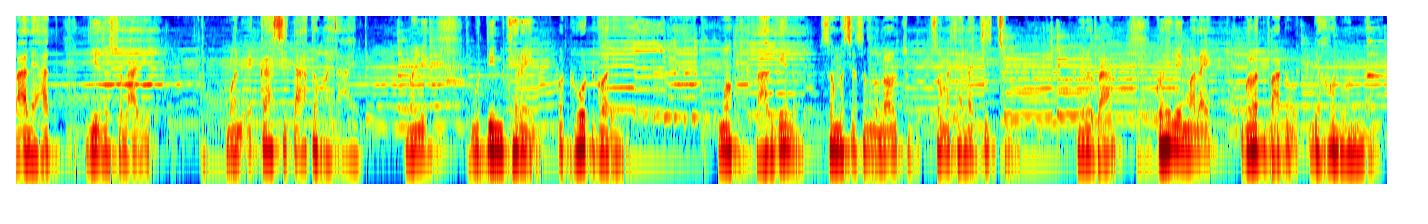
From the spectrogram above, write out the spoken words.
बाले हात दिए जस्तो लाग्यो। मन एक्कासी तातो भएर आयो। मैले उतिनखेरै अठोट गरेँ। म भाग्दिनँ समस्यासँग लड्छु समस्यालाई जित्छु। मेरो बा कहिले मलाई गलत बाटो देखाउनुहुन्न?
